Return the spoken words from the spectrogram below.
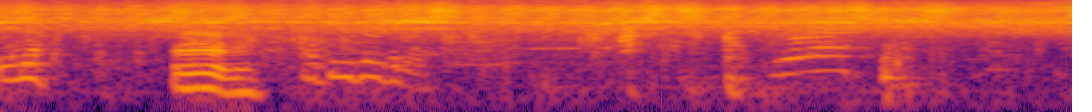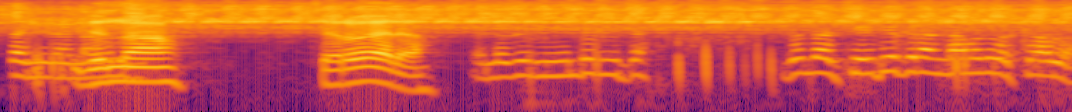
മീന. ഇതെന്നാ ചെറുപയരാ? അല്ലാതെ മീനിന്റെ വീട്ട ഇതെന്താ? ചെടിയൊക്കെ രണ്ടാമത് വെക്കാനുള്ള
